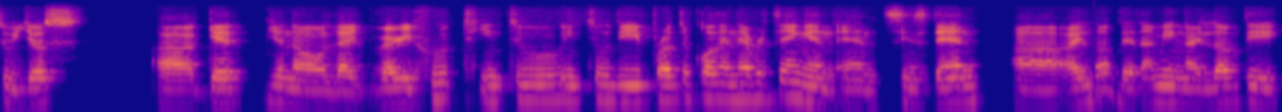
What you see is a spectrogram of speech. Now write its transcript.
to just uh, get you know like very hooked into into the protocol and everything. And and since then, uh, I loved it. I mean, I love the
